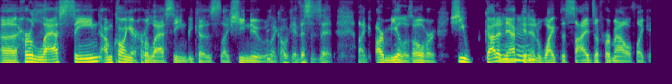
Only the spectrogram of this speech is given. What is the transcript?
uh, her last scene, I'm calling it her last scene because like she knew, like, okay, this is it. Like our meal is over. She got a napkin Mhm. and wiped the sides of her mouth, like,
